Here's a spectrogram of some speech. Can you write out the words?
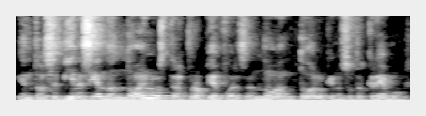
Entonces viene siendo no en nuestras propias fuerzas, no en todo lo que nosotros creemos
